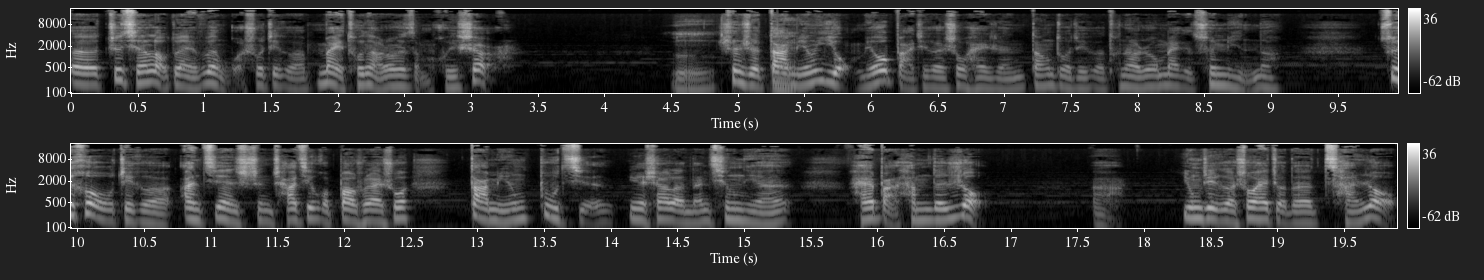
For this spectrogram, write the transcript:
呃，之前老段也问过，说这个卖鸵鸟肉是怎么回事儿？嗯，甚至大明有没有把这个受害人当做这个鸵鸟肉卖给村民呢？最后这个案件审查结果爆出来说，大明不仅虐杀了男青年，还把他们的肉，啊，用这个受害者的残肉。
